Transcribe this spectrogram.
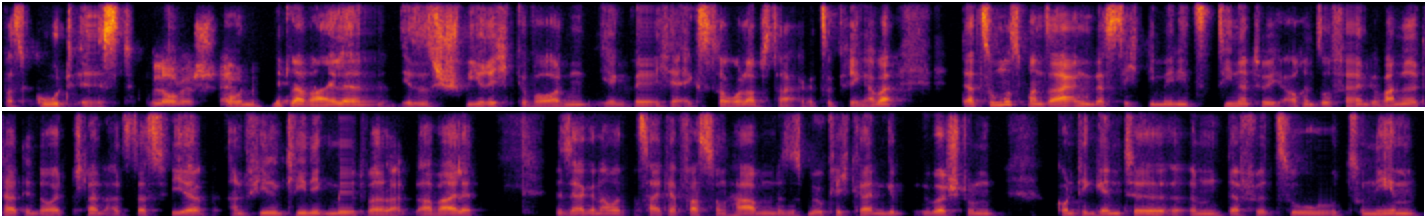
was gut ist. Logisch. Ja. Und mittlerweile ist es schwierig geworden, irgendwelche extra Urlaubstage zu kriegen. Aber dazu muss man sagen, dass sich die Medizin natürlich auch insofern gewandelt hat in Deutschland, als dass wir an vielen Kliniken mittlerweile eine sehr genaue Zeiterfassung haben, dass es Möglichkeiten gibt, Überstundenkontingente ähm, dafür zu, zu nehmen,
